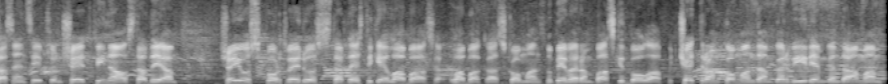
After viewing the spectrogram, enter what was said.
sacensības. Un šeit fināla stadijā šajos sporta veidos startēs tikai labās, labākās komandas. Nu, piemēram, basketbolā pa četrām komandām, gan vīriem, gan dāmām.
